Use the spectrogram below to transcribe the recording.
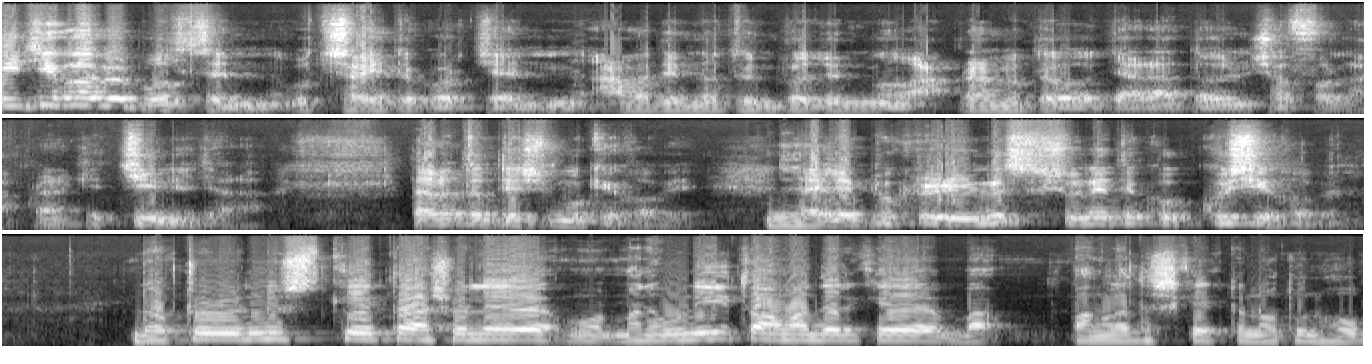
এই যেভাবে বলছেন উৎসাহিত করছেন আমাদের নতুন প্রজন্ম আপনার মতো যারা ধরেন সফল আপনাকে চিনে যারা তারা তো দেশমুখী হবে। তাহলে ডক্টর ইউনুস শুনে তো খুব খুশি হবেন। ডক্টর ইউনুসকে তো আসলে মানে উনিই তো আমাদেরকে বাংলাদেশকে একটা নতুন হোপ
